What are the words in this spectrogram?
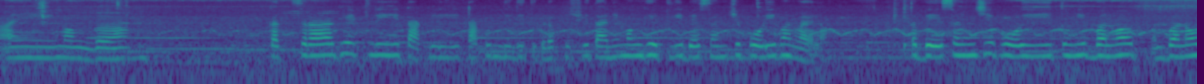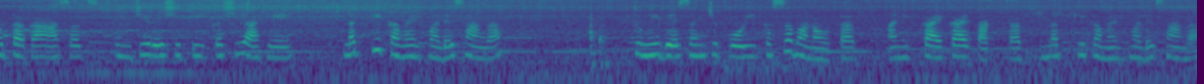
आणि मग कचरा घेतली टाकली टाकून दिली तिकडं पिशवीत आणि मग घेतली बेसनची पोळी बनवायला. तर बेसनची पोळी तुम्ही बनव बनवता का? असंच तुमची रेसिपी कशी आहे? नक्की कमेंटमध्ये सांगा. तुम्ही बेसनची पोळी कसं बनवतात आणि काय काय टाकतात नक्की कमेंटमध्ये सांगा.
